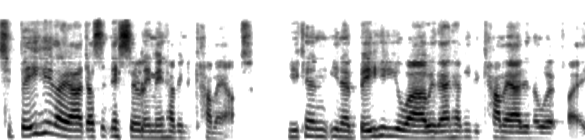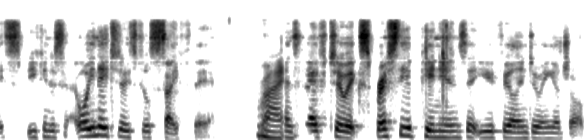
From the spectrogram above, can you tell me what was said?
to be who they are doesn't necessarily mean having to come out. You can, you know, be who you are without having to come out in the workplace. You can just, all you need to do is feel safe there. Right. And safe to express the opinions that you feel in doing your job.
